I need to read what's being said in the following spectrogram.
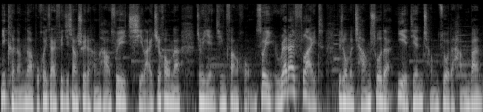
你可能呢不会在飞机上睡得很好，所以起来之后呢就眼睛泛红。所以 red eye flight 就是我们常说的夜间乘坐的航班。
